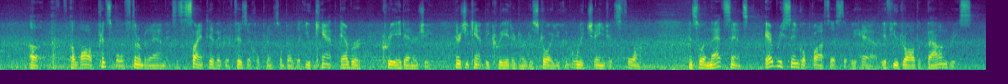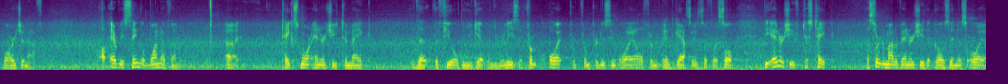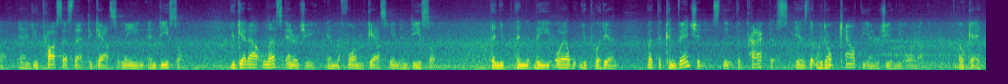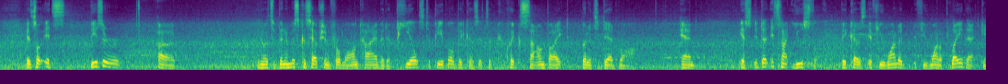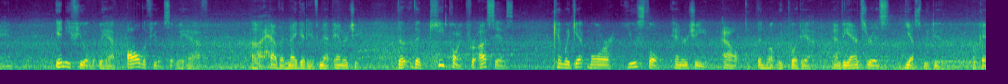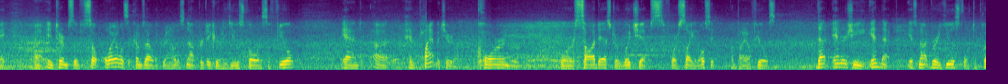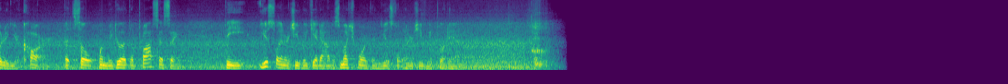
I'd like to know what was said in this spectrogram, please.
a, a law, principle of thermodynamics. It's a scientific or physical principle that you can't ever create energy. Energy can't be created or destroyed. You can only change its form. And so in that sense, every single process that we have, if you draw the boundaries large enough, every single one of them uh, takes more energy to make the, the fuel than you get when you release it from oil, from, from producing oil, from and gasoline and so forth. So the energy, just take a certain amount of energy that goes in as oil and you process that to gasoline and diesel. You get out less energy in the form of gasoline and diesel than, you, than the oil that you put in. But the convention is, the, the practice is that we don't count the energy in the oil, okay? And so it's, these are, uh, you know, it's been a misconception for a long time. It appeals to people because it's a quick soundbite, but it's dead wrong. And it's, it, it's not useful because if you want to if you want to play that game, any fuel that we have, all the fuels that we have, uh, have a negative net energy. The the key point for us is, can we get more useful energy out than what we put in? And the answer is yes, we do. Okay, uh, in terms of, so oil as it comes out of the ground is not particularly useful as a fuel. And, uh, and plant material, corn or, or sawdust or wood chips for cellulosic biofuels, that energy in that is not very useful to put in your car. But so when we do the processing, the useful energy we get out is much more than the useful energy we put in.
